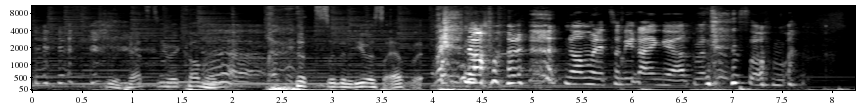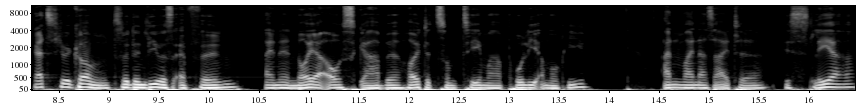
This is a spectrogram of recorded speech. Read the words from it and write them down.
Herzlich willkommen Ah, okay. zu den Liebesäpfeln. nochmal, nochmal jetzt noch nicht reingeatmet. so. Herzlich willkommen zu den Liebesäpfeln. Eine neue Ausgabe heute zum Thema Polyamorie. An meiner Seite ist Lea,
